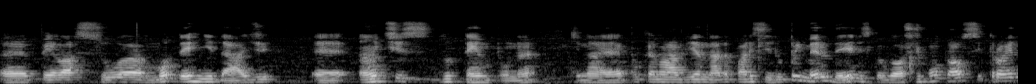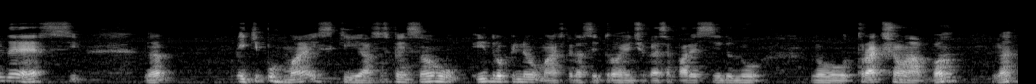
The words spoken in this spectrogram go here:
é, pela sua modernidade é, antes do tempo, né? que na época não havia nada parecido. O primeiro deles que eu gosto de pontuar é o Citroën DS, né? E que por mais que a suspensão hidropneumática da Citroën tivesse aparecido no no Traction Avant, né?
